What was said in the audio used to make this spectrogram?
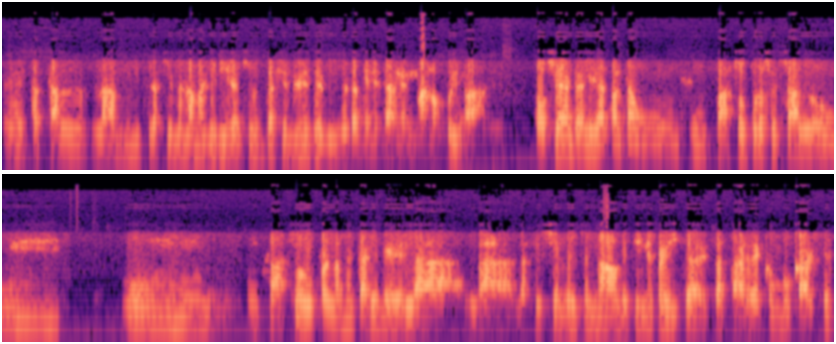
en estatal la administración en la mayoría de sus estaciones de servicio también están en manos privadas. O sea, en realidad falta un, paso procesal o un un, un paso parlamentario que es la, la, sesión del Senado que tiene prevista esta tarde convocarse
